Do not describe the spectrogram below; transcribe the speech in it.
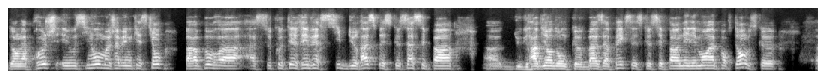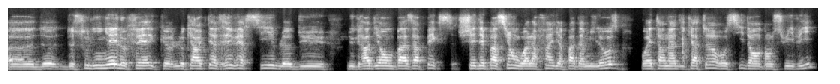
dans l'approche. Et sinon, moi j'avais une question par rapport à, ce côté réversible du RASP. Est-ce que ça, c'est pas du gradient donc base apex? Est-ce que c'est pas un élément important? Parce que euh, de, souligner le fait que le caractère réversible du, gradient base apex chez des patients où à la fin il n'y a pas d'amylose pourrait être un indicateur aussi dans, le suivi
